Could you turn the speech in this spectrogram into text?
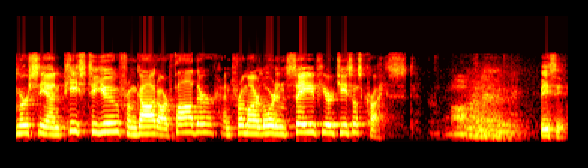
mercy, and peace to you from God our Father and from our Lord and Savior Jesus Christ. Amen. Be seated.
